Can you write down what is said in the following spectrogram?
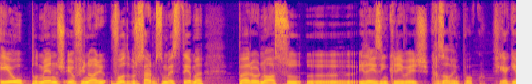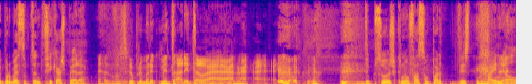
eu, pelo menos, eu, Finório, vou debruçar-me sobre esse tema para o nosso uh, Ideias Incríveis que resolvem pouco. Fica aqui a promessa, portanto, fica à espera Vou ser o primeiro a comentar então. de pessoas que não façam parte deste painel,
